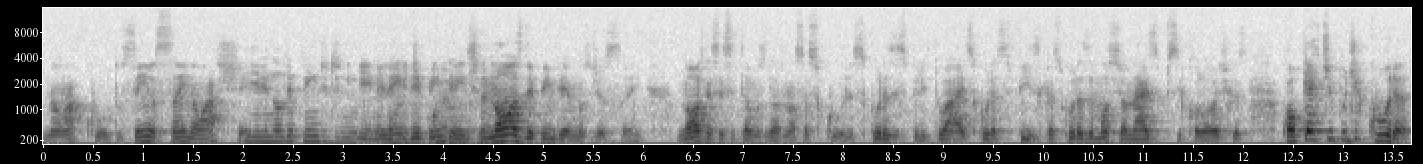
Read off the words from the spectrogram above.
não há culto. Sem o San não há axé. E ele não depende de ninguém. né? Ele é Como eu independente. mencionei. Nós dependemos de Ossan. Nós necessitamos das nossas curas, curas espirituais, curas físicas, curas emocionais e psicológicas, qualquer tipo de cura.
